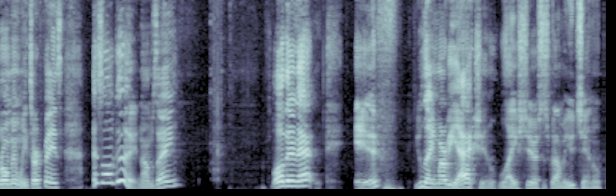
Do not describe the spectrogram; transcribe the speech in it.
Roman when he turn face, it's all good. You know what I'm saying? Other than that, if you like my reaction, like, share, subscribe my YouTube channel.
